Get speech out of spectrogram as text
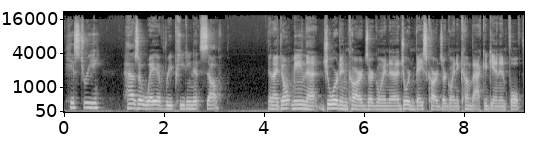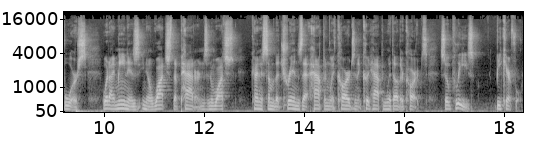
history has a way of repeating itself. And I don't mean that Jordan cards are going to, Jordan base cards are going to come back again in full force. What I mean is, you know, watch the patterns and watch kind of some of the trends that happen with cards, and it could happen with other cards. So please be careful.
